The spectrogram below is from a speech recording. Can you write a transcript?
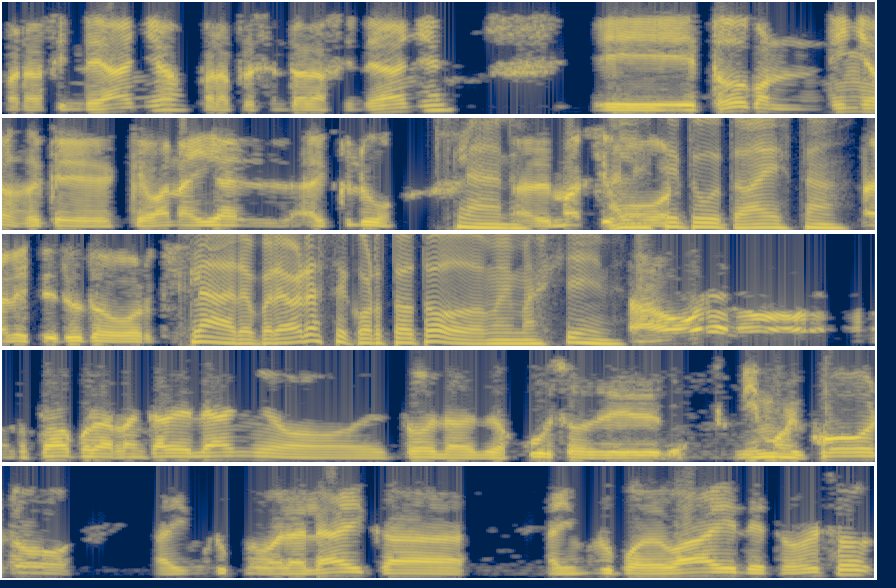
para fin de año, para presentar a fin de año. Y todo con niños de que, que van ahí al, al club, Claro. al Al máximo, Gorki, instituto, ahí está. al Instituto Gorki. Claro, pero ahora se cortó todo, me imagino. Ahora no, ahora cuando estaba por arrancar el año, eh, todos la- los cursos de mismo el coro, hay un grupo de balalaika, hay un grupo de baile, todo eso.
